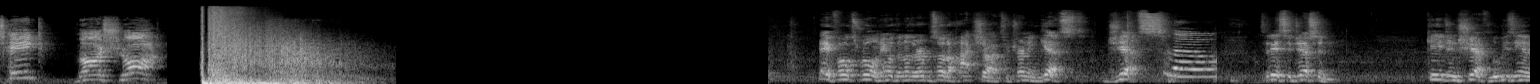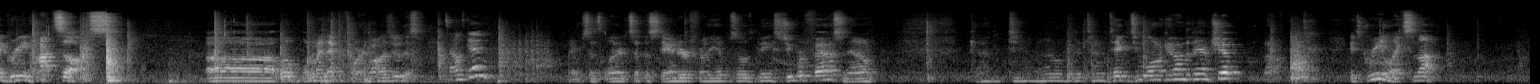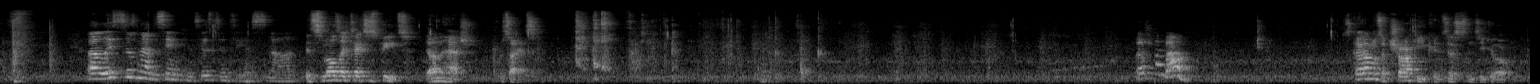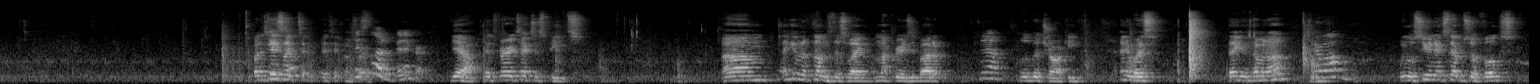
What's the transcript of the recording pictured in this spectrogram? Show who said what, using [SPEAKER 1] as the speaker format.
[SPEAKER 1] Take the shot.
[SPEAKER 2] Hey folks, rolling here with another episode of Hot Shots. Returning guest, Jess.
[SPEAKER 3] Hello.
[SPEAKER 2] Today's suggestion: Cajun Chef Louisiana Green Hot Sauce. Uh, well, what am I necking for? Come on, let's do this.
[SPEAKER 3] Sounds good.
[SPEAKER 2] Ever since Leonard set the standard for the episodes being super fast now, God damn it, I don't get a time to take it too long to get on the damn chip. Oh, it's green like snot.
[SPEAKER 3] Well, at least it doesn't have the same consistency as snot.
[SPEAKER 2] It smells like Texas Pete's. Down the hatch for science.
[SPEAKER 3] That's not bad.
[SPEAKER 2] It's got almost a chalky consistency to it. But it tastes like. It,
[SPEAKER 3] Tastes a lot of vinegar.
[SPEAKER 2] Yeah, it's very Texas Pete's. Um, I give it a thumbs this way. I'm not crazy about it.
[SPEAKER 3] Yeah.
[SPEAKER 2] A little bit chalky. Anyways, thank you for coming on.
[SPEAKER 3] You're welcome.
[SPEAKER 2] We will see you next episode, folks.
